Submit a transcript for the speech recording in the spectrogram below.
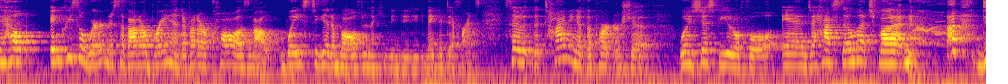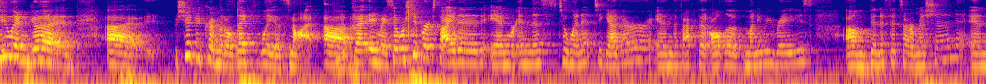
to help increase awareness about our brand, about our cause, about ways to get involved in the community to make a difference. So the timing of the partnership was just beautiful, and to have so much fun doing good. Uh, should be criminal. Thankfully, it's not. Uh, but anyway, so we're super excited, and we're in this to win it together. And the fact that all the money we raise um, benefits our mission and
